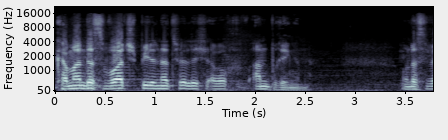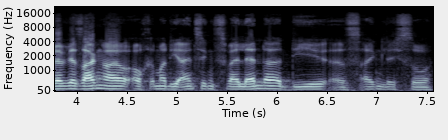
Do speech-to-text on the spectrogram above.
kann man das Wortspiel natürlich auch anbringen. Und das, wir sagen auch immer, die einzigen zwei Länder, die es eigentlich so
